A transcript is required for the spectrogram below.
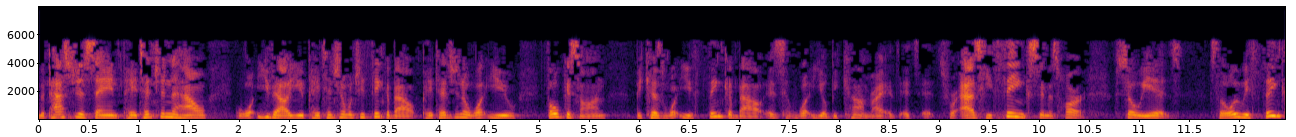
The passage is saying, pay attention to how what you value, pay attention to what you think about, pay attention to what you focus on, because what you think about is what you'll become, right? It's, it's, it's for as he thinks in his heart, so he is. So the way we think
